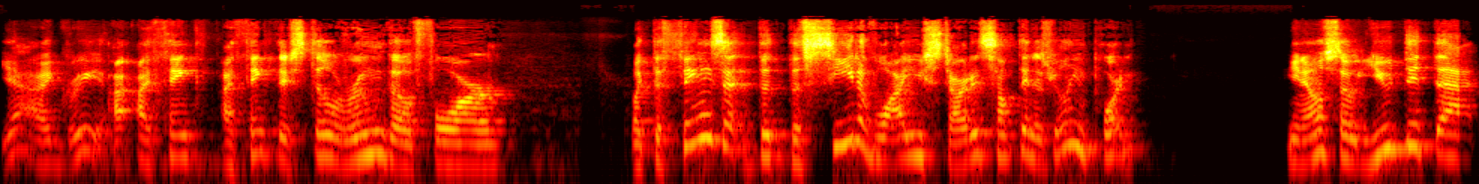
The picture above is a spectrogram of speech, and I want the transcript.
Yeah, I agree. I, I think I think there's still room though for like the things that the, the seed of why you started something is really important. You know, so you did that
